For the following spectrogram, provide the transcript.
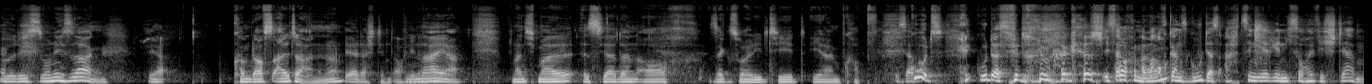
Würde ich so nicht sagen. ja. Kommt aufs Alter an, ne? Ja, das stimmt auch wieder. Naja, manchmal ist ja dann auch Sexualität eher im Kopf. Ist aber- gut, gut, dass wir drüber gesprochen aber haben. auch ganz gut, dass 18-Jährige nicht so häufig sterben.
